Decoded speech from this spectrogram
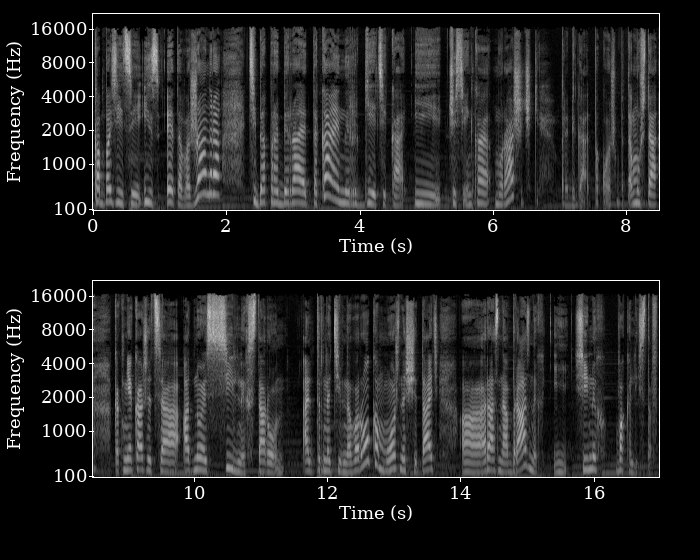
композиции из этого жанра, тебя пробирает такая энергетика и частенько мурашечки пробегают по коже. Потому что, как мне кажется, одной из сильных сторон альтернативного рока можно считать э, разнообразных и сильных вокалистов.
